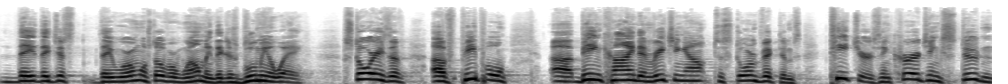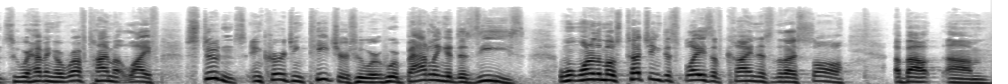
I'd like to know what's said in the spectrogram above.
they, they just, they were almost overwhelming. They just blew me away. Stories of, of people uh, being kind and reaching out to storm victims, teachers encouraging students who were having a rough time at life, students encouraging teachers who were, who were battling a disease. One of the most touching displays of kindness that I saw about, um,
